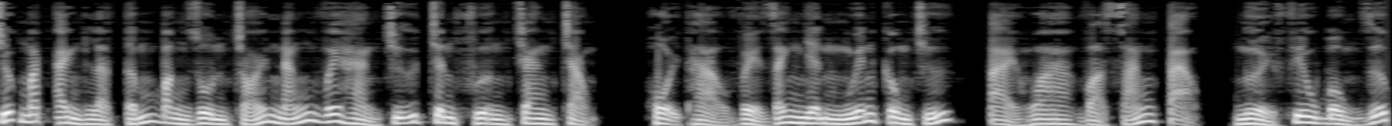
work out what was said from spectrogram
Trước mắt anh là tấm băng rôn trói nắng với hàng chữ chân phương trang trọng, hội thảo về danh nhân Nguyễn Công chứ tài hoa và sáng tạo, người phiêu bồng giữa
